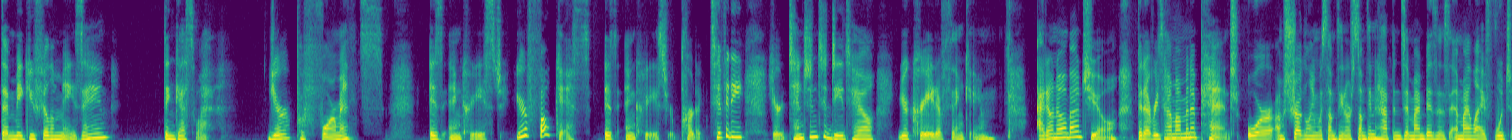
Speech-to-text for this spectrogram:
that make you feel amazing, then guess what? your performance is increased, your focus is increased, your productivity, your attention to detail, your creative thinking. I don't know about you, but every time I'm in a pinch or I'm struggling with something or something happens in my business and my life, which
